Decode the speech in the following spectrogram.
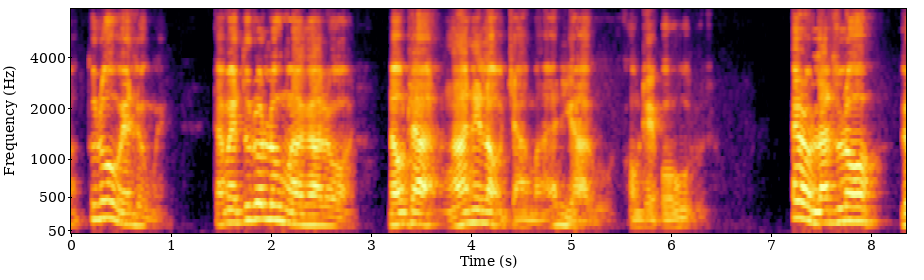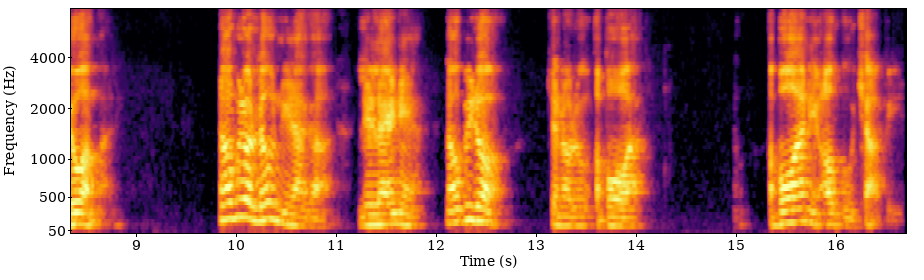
နော်သူတို့ပဲလုပ်မယ်ဒါပေမဲ့သူတို့လုပ်မှာကတော့နောက်ထပ်9နှစ်လောက်ကြာမှာအဲ့ဒီဟာကိုခုံထည့်ပေါ်ဖို့လို့ဆိုအဲ့တော့လက်တလောလုပ်ရမှာလေနောက်ပြီးတော့လုပ်နေတာကလေလိုင်းနဲ့နောက်ပြီးတော့ကျွန်တော်တို့အပေါ်ကအပေါ်ကနေအောက်ကိုချပြီး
